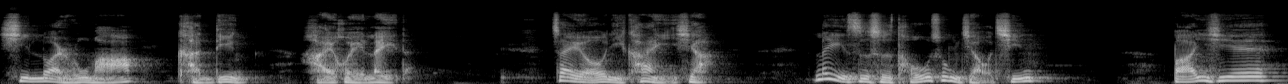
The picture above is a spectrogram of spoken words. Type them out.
心乱如麻，肯定还会累的。再有，你看一下，“累”字是头重脚轻，把一些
